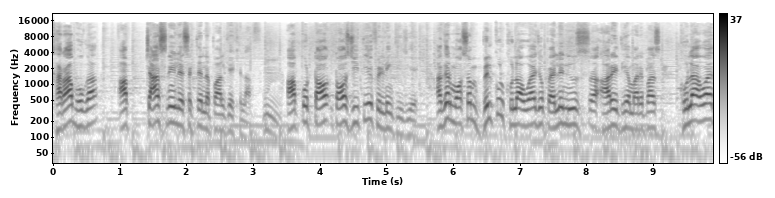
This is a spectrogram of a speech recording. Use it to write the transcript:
खराब होगा आप चांस नहीं ले सकते नेपाल के खिलाफ। आपको टॉस जीतिए फील्डिंग कीजिए। अगर मौसम बिल्कुल खुला हुआ है, जो पहले न्यूज़ आ रही थी हमारे पास, खुला हुआ है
